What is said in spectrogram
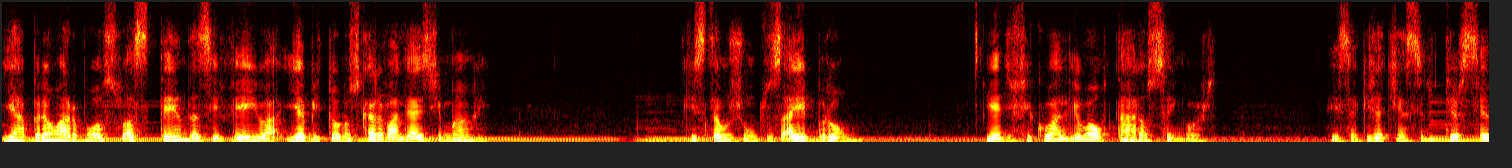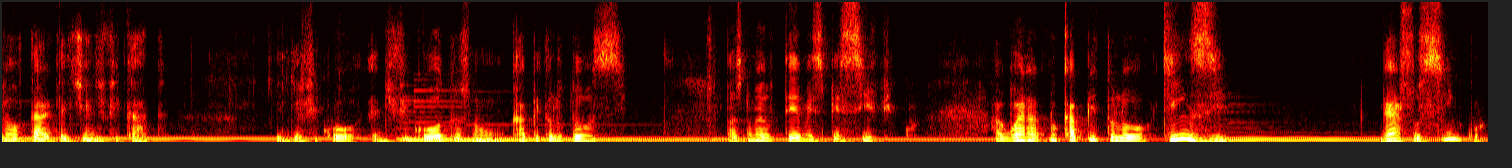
E Abrão armou as suas tendas e veio a, e habitou nos carvalhais de Manre, que estão juntos a Hebron, e edificou ali o altar ao Senhor. Esse aqui já tinha sido o terceiro altar que ele tinha edificado. Edificou, edificou outros no capítulo 12, mas não é o tema específico. Agora, no capítulo 15, verso 5,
